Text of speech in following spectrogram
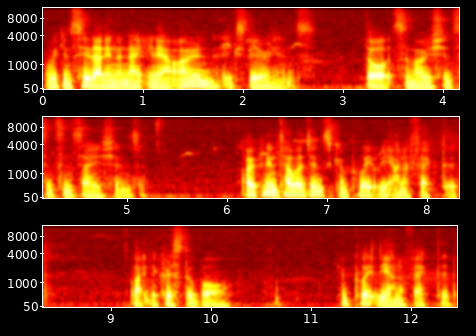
We can see that in, the in our own experience, thoughts, emotions and sensations. Open intelligence, completely unaffected, like the crystal ball, completely unaffected.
